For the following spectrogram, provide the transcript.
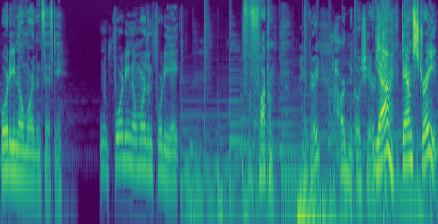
40, no more than 50. 40, no more than 48. F- fuck them. You're a very hard negotiator. sir. Yeah, damn straight.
